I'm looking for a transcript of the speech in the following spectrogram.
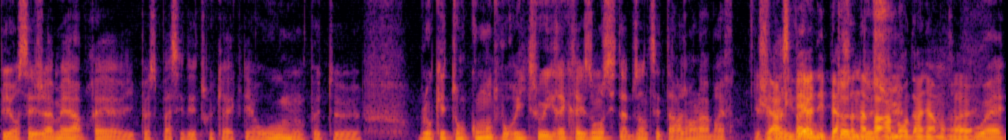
Puis on sait jamais, après, euh, il peut se passer des trucs avec les rooms. On peut te bloquer ton compte pour X ou Y raison si tu as besoin de cet argent-là. Bref. Laisse arrivé à des personnes dessus. apparemment dernièrement. Ouais. Ouais.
